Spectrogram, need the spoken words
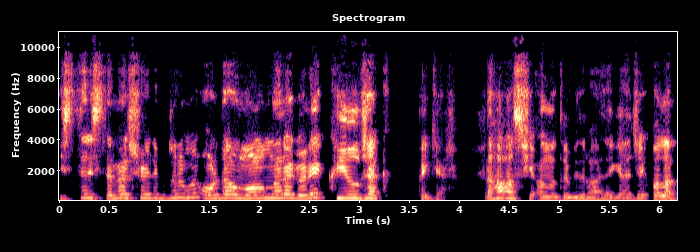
ister istemez şöyle bir durum var. Orada o normlara göre kıyılacak Peker. Daha az şey anlatabilir hale gelecek falan.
